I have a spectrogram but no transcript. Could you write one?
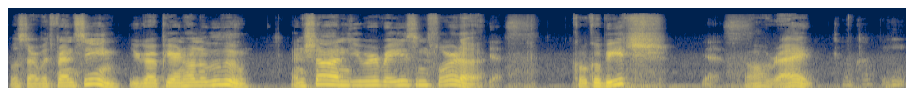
We'll start with Francine. You grew up here in Honolulu. And Sean, you were raised in Florida. Yes. Cocoa Beach? Yes. All right. Cocoa Beach.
